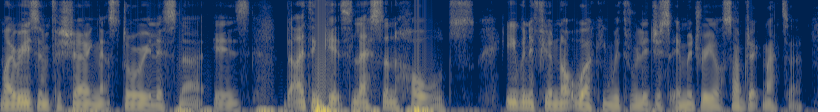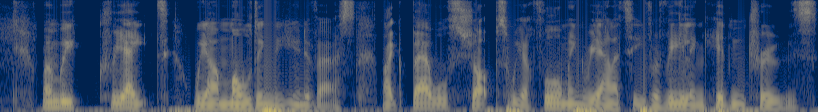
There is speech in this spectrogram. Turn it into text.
My reason for sharing that story, listener, is that I think its lesson holds even if you're not working with religious imagery or subject matter. When we create, we are moulding the universe. Like Beowulf's scops, we are forming reality, revealing hidden truths.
